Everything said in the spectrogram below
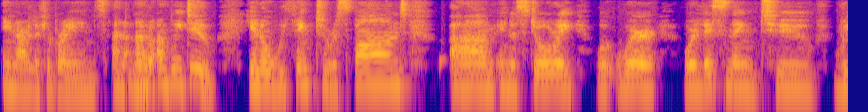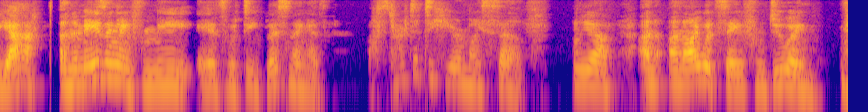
in our little brains and and, Yeah. and we do you know we think to respond um in a story we're we're listening to react and amazingly for me is with deep listening is i've started to hear myself yeah, and and i would say from doing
